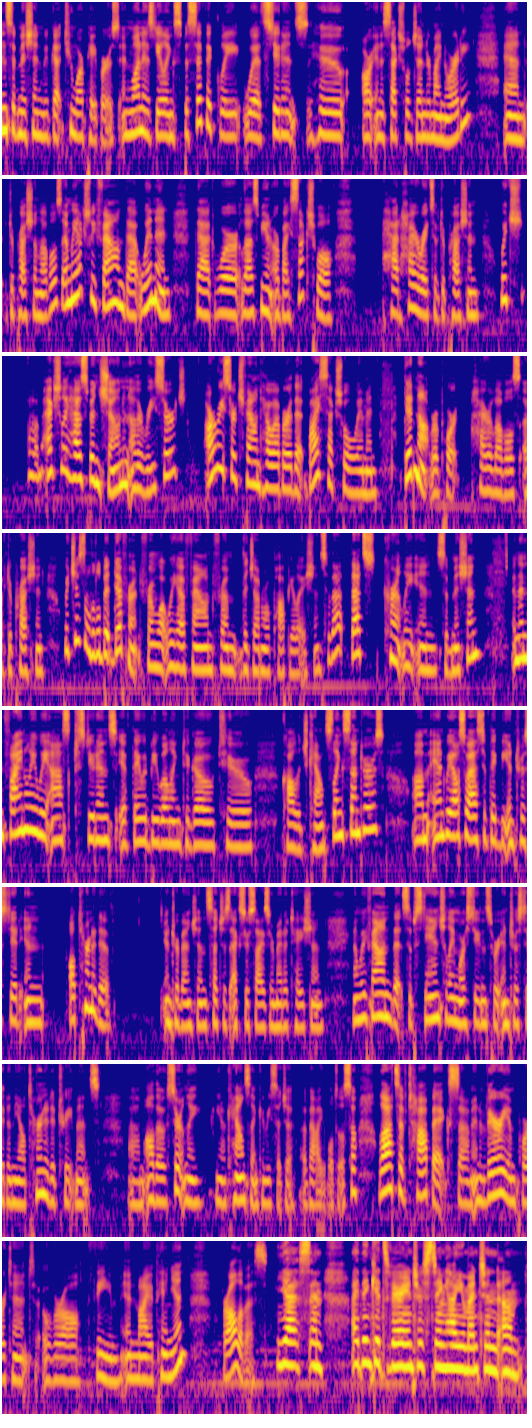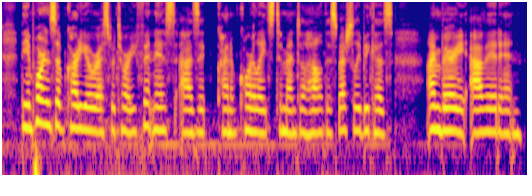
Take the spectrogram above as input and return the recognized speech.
in submission. We've got two more papers, and one is dealing specifically with students who are in a sexual gender minority and depression levels. And we actually found that women that were lesbian or bisexual had higher rates of depression, which um, actually has been shown in other research our research found, however, that bisexual women did not report higher levels of depression, which is a little bit different from what we have found from the general population. So that that's currently in submission. And then finally we asked students if they would be willing to go to college counseling centers. Um, and we also asked if they'd be interested in alternative interventions such as exercise or meditation. And we found that substantially more students were interested in the alternative treatments, um, although certainly you know counseling can be such a, a valuable tool. So lots of topics um, and a very important overall theme, in my opinion. For all of us. Yes, and I think it's very interesting how you mentioned um, the importance of cardiorespiratory fitness as it kind of correlates to mental health, especially because I'm very avid and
